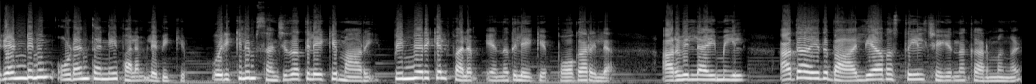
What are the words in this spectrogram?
രണ്ടിനും ഉടൻ തന്നെ ഫലം ലഭിക്കും. ഒരിക്കലും സഞ്ചിതത്തിലേക്ക് മാറി പിന്നൊരിക്കൽ ഫലം എന്നതിലേക്ക് പോകാറില്ല. അറിവില്ലായ്മയിൽ അതായത് ബാല്യാവസ്ഥയിൽ ചെയ്യുന്ന കർമ്മങ്ങൾ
